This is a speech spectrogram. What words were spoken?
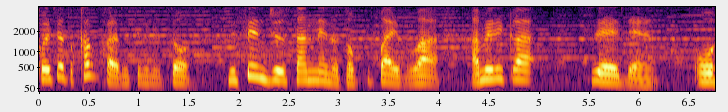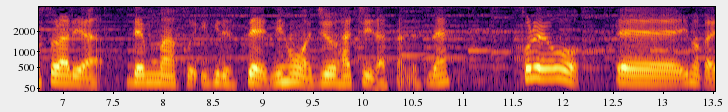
これちょっと過去から見てみると、2013年のトップ5は、アメリカ、スウェーデン、オーストラリア、デンマーク、イギリスで、日本は18位だったんですね。これを、えー今から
